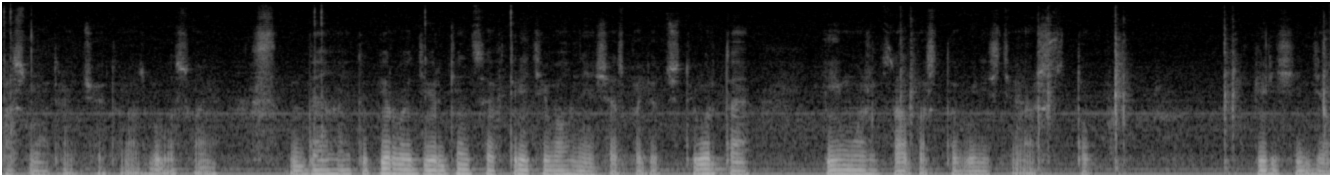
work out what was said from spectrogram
Посмотрим, что это у нас было с вами. Да, это первая дивергенция в третьей волне. Сейчас пойдет четвертая. И может запросто вынести наш. Пересидел,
